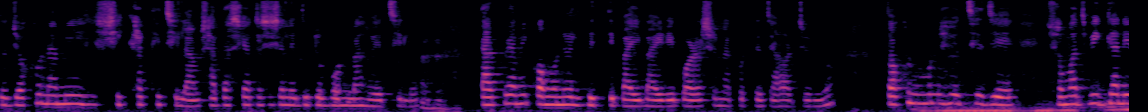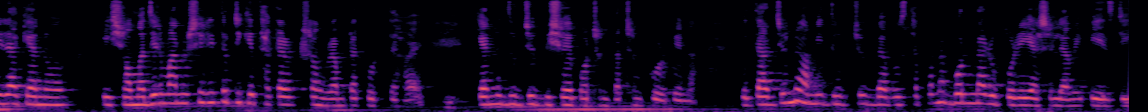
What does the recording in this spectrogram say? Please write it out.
তো যখন আমি শিক্ষার্থী ছিলাম সাতাশি আটাশি সালে দুটো বন্যা হয়েছিল। হ্যাঁ, হ্যাঁ। তারপরে আমি কমনওয়েলথ বৃত্তি পাই বাইরে পড়াশোনা করতে যাওয়ার জন্য। তখন মনে হয়েছে যে সমাজবিজ্ঞানীরা কেন এই সমাজের মানুষেরই তো টিকে থাকার সংগ্রামটা করতে হয়। কেন দুর্যোগ বিষয়ে পঠন পাঠন করবে না? তো তার জন্য আমি দুর্যোগ ব্যবস্থাপনা বন্যার উপরেই আসলে আমি পিএইচডি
